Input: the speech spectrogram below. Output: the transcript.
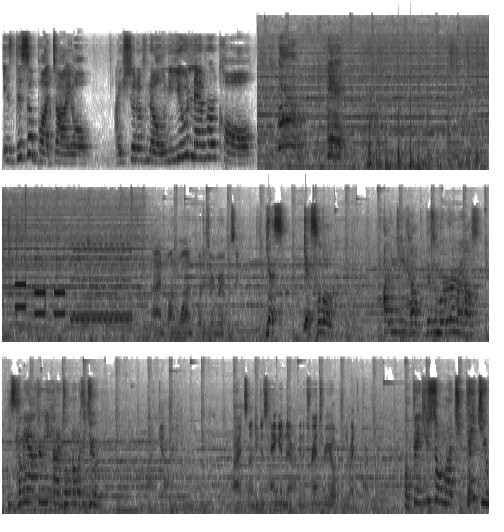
Is this a butt dial? I should have known. You never call. Mom! 911, what is your emergency? Yes, yes, hello. I need help. There's a murderer in my house. He's coming after me and I don't know what to do. My God. Alright, son, you just hang in there. I'm gonna transfer you over to the right department. Oh, thank you so much. Thank you.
